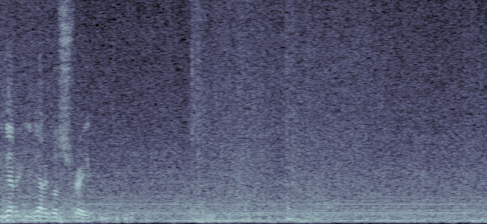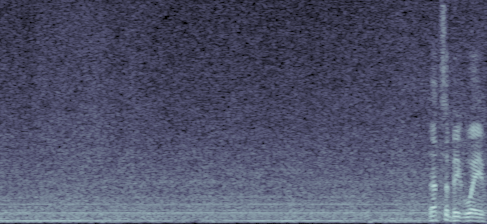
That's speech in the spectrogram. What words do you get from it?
you gotta you gotta go straight. That's a big wave.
